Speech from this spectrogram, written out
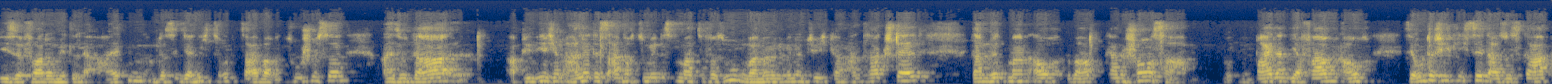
diese Fördermittel erhalten. Und das sind ja nicht zurückzahlbare Zuschüsse. Also da appelliere ich an alle, das einfach zumindest mal zu versuchen, weil man, wenn man natürlich keinen Antrag stellt, dann wird man auch überhaupt keine Chance haben. Wobei dann die Erfahrungen auch sehr unterschiedlich sind. Also es gab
